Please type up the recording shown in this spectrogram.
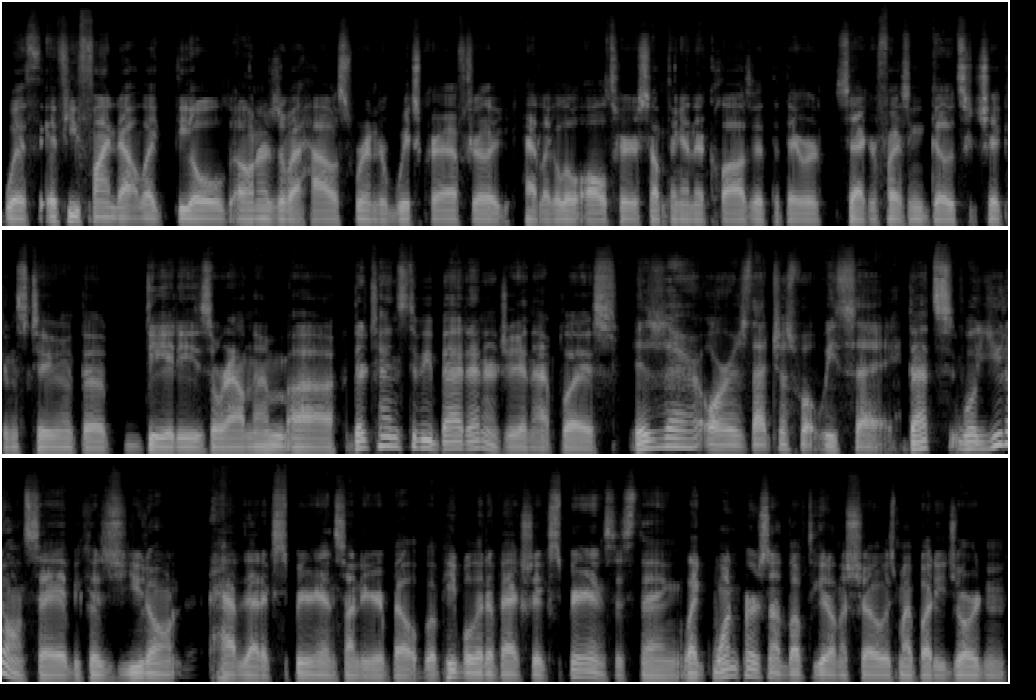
with if you find out like the old owners of a house were into witchcraft or like had like a little altar or something in their closet that they were sacrificing goats or chickens to the deities around them. Uh, there tends to be bad energy in that place. Is there, or is that just what we say? That's well, you don't say it because you don't have that experience under your belt, but people that have actually experienced this thing, like one person I'd love to get on the show is my buddy Jordan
